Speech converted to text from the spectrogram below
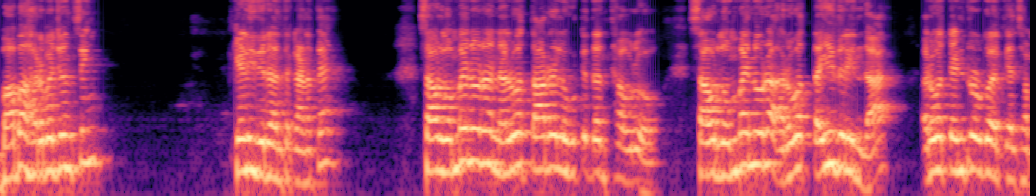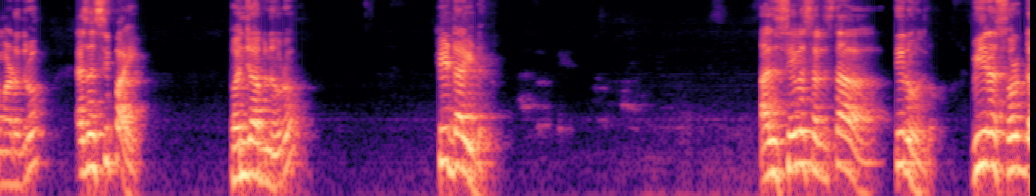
ಬಾಬಾ ಹರ್ಭಜನ್ ಸಿಂಗ್ ಕೇಳಿದ್ದೀರಾ ಅಂತ ಕಾಣುತ್ತೆ. ಸಾವಿರದ ಒಂಬೈನೂರ ನಲವತ್ತಾರರಲ್ಲಿ ಹುಟ್ಟಿದಂಥ ಅವರು ಸಾವಿರದ ಒಂಬೈನೂರ ಅರವತ್ತೈದರಿಂದ ಅರವತ್ತೆಂಟರವರೆಗೂ ಕೆಲಸ ಮಾಡಿದ್ರು. ಆಸ್ ಅ ಸಿಪಾಯಿ. ಪಂಜಾಬ್ನವರು? ಹಿ ಡೈಡ್ ಅಲ್ಲಿ ಸೇವೆ ಸಲ್ಲಿಸ್ತಾ ತೀರೋದ್ರು ವೀರ ಸ್ವರ್ಗ.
